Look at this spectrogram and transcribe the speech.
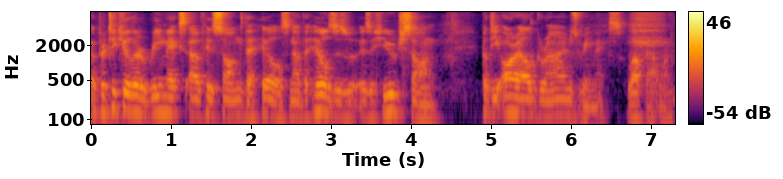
a particular remix of his song "The Hills." Now, "The Hills" is is a huge song, but the R.L. Grimes remix, love that one.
